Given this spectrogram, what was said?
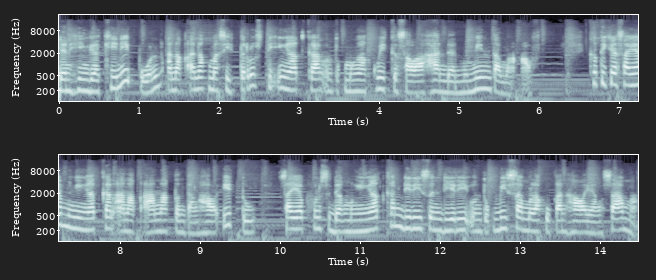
dan hingga kini pun anak-anak masih terus diingatkan untuk mengakui kesalahan dan meminta maaf. Ketika saya mengingatkan anak-anak tentang hal itu, saya pun sedang mengingatkan diri sendiri untuk bisa melakukan hal yang sama.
